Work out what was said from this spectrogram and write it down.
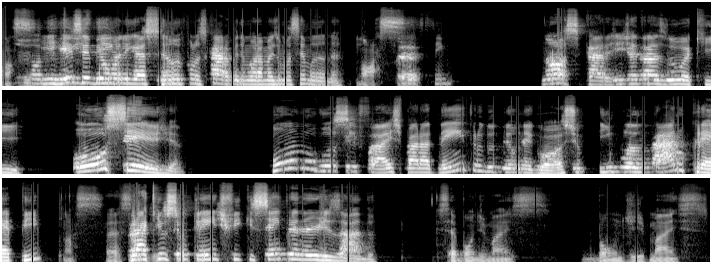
Nossa, e receber uma ligação e falar assim, cara, vai demorar mais uma semana. nossa. É. Sim. Nossa, cara, a gente atrasou aqui. Ou seja, como você faz para dentro do teu negócio implantar o crepe para que o seu cliente fique sempre energizado? Isso é bom demais. Bom demais.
